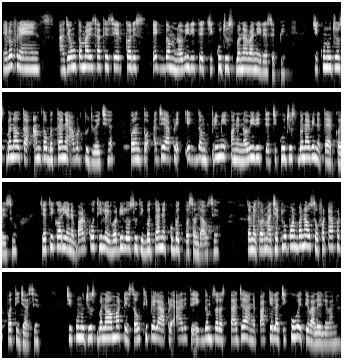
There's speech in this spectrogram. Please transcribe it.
હેલો ફ્રેન્ડ્સ આજે હું તમારી સાથે શેર કરીશ એકદમ નવી રીતે ચીકુ જ્યુસ બનાવવાની રેસિપી ચીકુનું જ્યુસ બનાવતા આમ તો બધાને આવડતું જ હોય છે, પરંતુ આજે આપણે એકદમ ક્રીમી અને નવી રીતે ચીકુ જ્યુસ બનાવીને તૈયાર કરીશું, જેથી કરી અને બાળકોથી લઈ વડીલો સુધી બધાને ખૂબ જ પસંદ આવશે. તમે ઘરમાં જેટલું પણ બનાવશો ફટાફટ પતી જશે. ચીકુનું જ્યુસ બનાવવા માટે સૌથી પહેલાં આપણે આ રીતે એકદમ સરસ તાજા અને પાકેલા ચીકુ હોય તેવા લઈ લેવાના.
